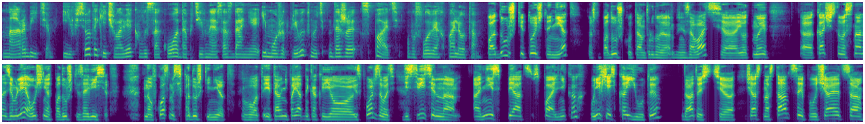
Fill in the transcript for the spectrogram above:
на орбите. И все-таки человек высоко адаптивное создание и может привыкнуть даже спать в условиях полета. Подушки точно нет, потому что подушку там трудно организовать. А, и вот мы а, качество сна на Земле очень от подушки зависит, но в космосе подушки нет. Вот, и там непонятно, как ее использовать. Действительно, они спят в спальниках, у них есть каюты, да, то есть э, сейчас на станции получается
